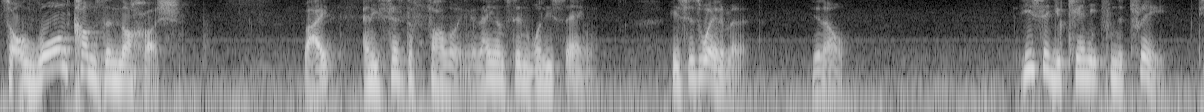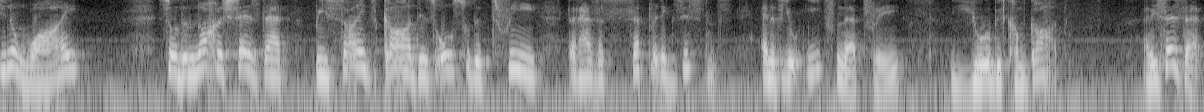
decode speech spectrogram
So along comes the Nachash, right? And he says the following, and I understand what he's saying. He says, wait a minute, you know. He said you can't eat from the tree. Do you know why? So the Nachash says that besides God, there's also the tree that has a separate existence. And if you eat from that tree, you will become God. And he says that.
